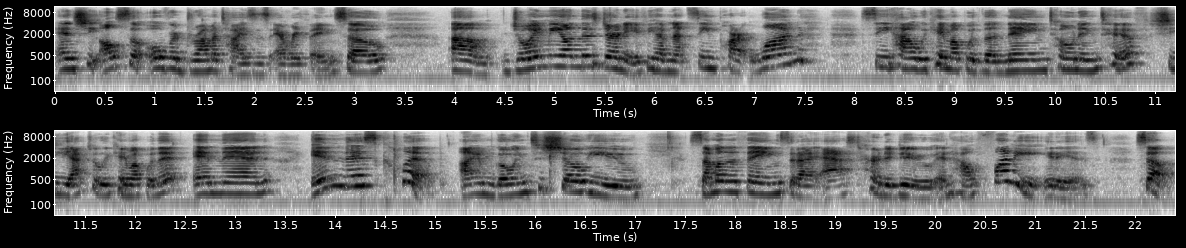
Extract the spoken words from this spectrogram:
and she also over dramatizes everything. So um, join me on this journey. If you have not seen part one, see how we came up with the name Toning Tiff. She actually came up with it. And then in this clip, I am going to show you some of the things that I asked her to do and how funny it is. So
